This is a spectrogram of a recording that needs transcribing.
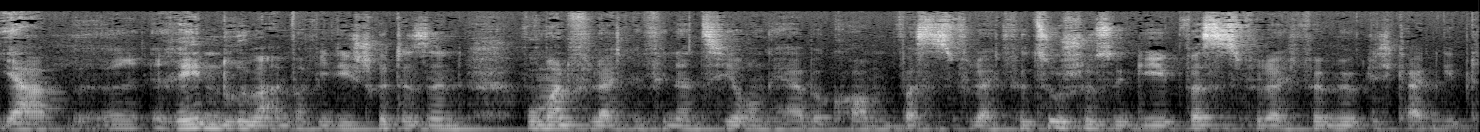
ja, reden drüber einfach, wie die Schritte sind, wo man vielleicht eine Finanzierung herbekommt, was es vielleicht für Zuschüsse gibt, was es vielleicht für Möglichkeiten gibt.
